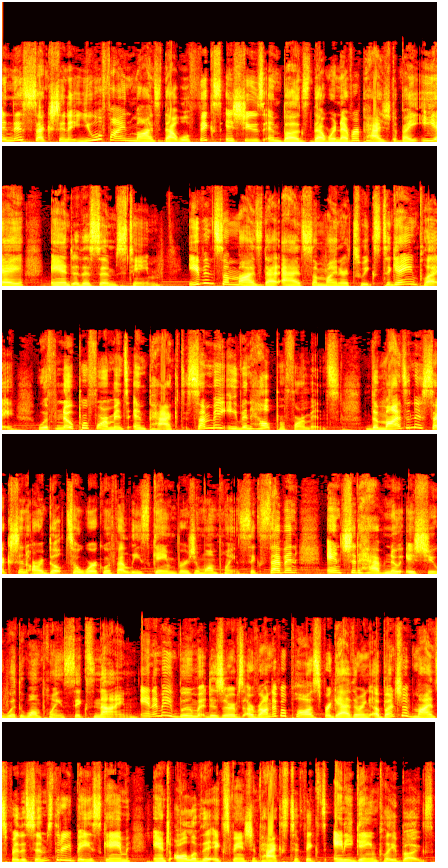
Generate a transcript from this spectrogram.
In this section, you will find mods that will fix issues and bugs that were never patched by EA and the Sims team. Even some mods that add some minor tweaks to gameplay. With no performance impact, some may even help performance. The mods in this section are built to work with at least game version 1.67 and should have no issue with 1.69. Anime Boom deserves a round of applause for gathering a bunch of mods for the Sims 3 base game and all of the expansion packs to fix any gameplay bugs.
